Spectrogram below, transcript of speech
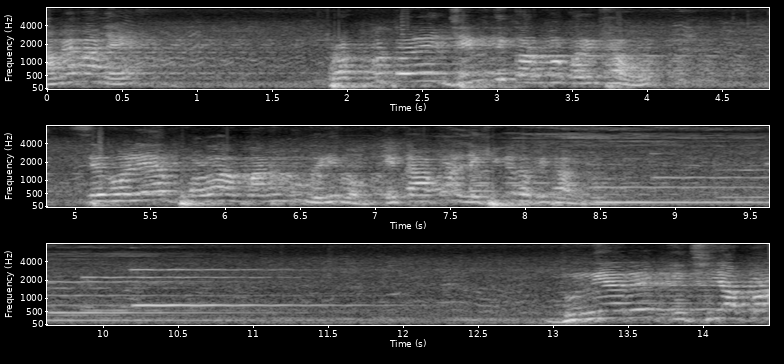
ଆମେମାନେ ପ୍ରକୃତରେ ଯେମିତି କର୍ମ କରିଥାଉ ସେଭଳିଆ ଫଳ ଆମମାନଙ୍କୁ ମିଳିବ ଏଟା ଆପଣ ଲେଖିକି ରଖିଥାନ୍ତୁ ଦୁନିଆରେ କିଛି ଆପଣ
